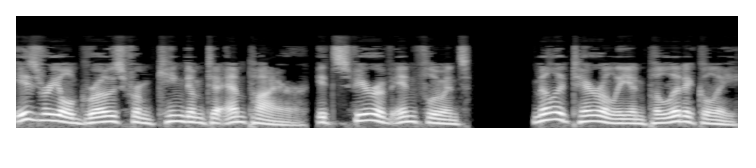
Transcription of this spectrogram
Israel grows from kingdom to empire, its sphere of influence militarily and politically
